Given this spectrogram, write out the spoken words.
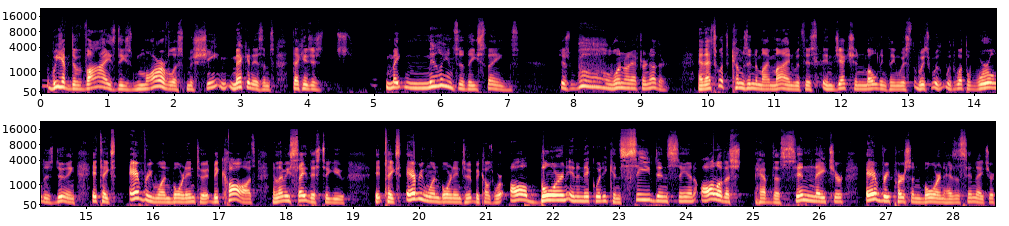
we have devised these marvelous machine mechanisms that can just make millions of these things, just one right after another. And that's what comes into my mind with this injection molding thing, with, with, with, what the world is doing. It takes everyone born into it because, and let me say this to you, it takes everyone born into it because we're all born in iniquity, conceived in sin. All of us have the sin nature. Every person born has a sin nature.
